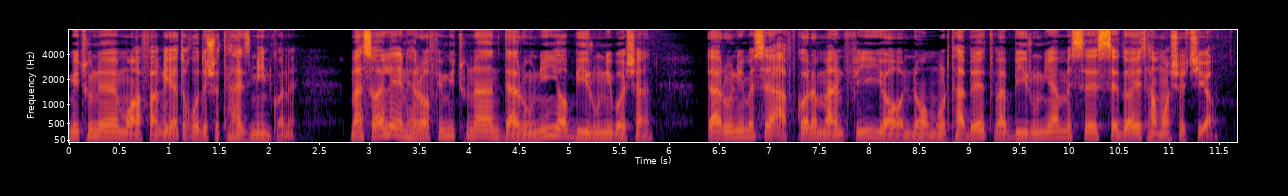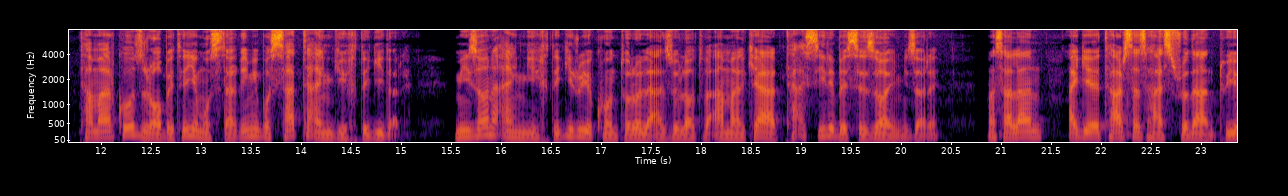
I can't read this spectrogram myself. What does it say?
می‌تونه موفقیت خودش رو تضمین کنه. مسائل انحرافی می‌تونن درونی یا بیرونی باشن. درونی مثل افکار منفی یا نامرتبط و بیرونی هم مثل صدای تماشاچیا. تمرکز رابطه مستقیمی با سطح انگیختگی داره. میزان انگیختگی روی کنترل عضلات و عملکرد تأثیر به سزایی می‌ذاره. مثلا اگه ترس از حذف شدن توی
